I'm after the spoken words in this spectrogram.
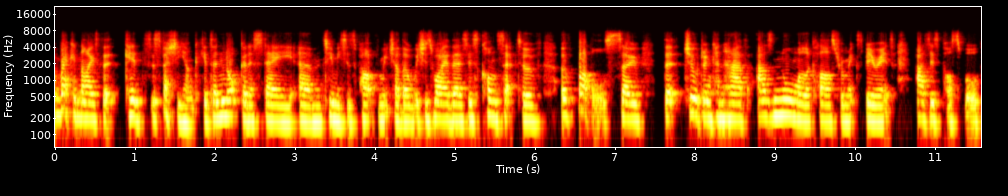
recognised that kids, especially younger kids, are not going to stay um, two metres apart from each other, which is why there's this concept of, of bubbles. So that children can have as normal a classroom experience as is possible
